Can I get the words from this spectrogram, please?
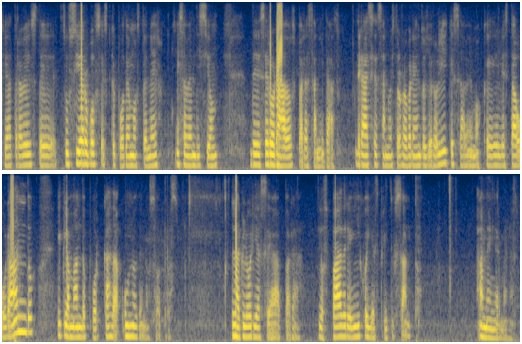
que a través de sus siervos es que podemos tener esa bendición de ser orados para sanidad. Gracias a nuestro reverendo Yerolí, que sabemos que Él está orando y clamando por cada uno de nosotros. La gloria sea para Dios Padre, Hijo y Espíritu Santo. Amén, hermanos.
